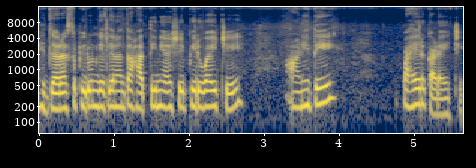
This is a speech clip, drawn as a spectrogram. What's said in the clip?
हे जरासं फिरून घेतल्यानंतर हातीने असे फिरवायचे आणि ते बाहेर काढायचे.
